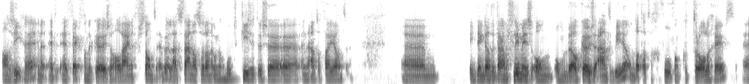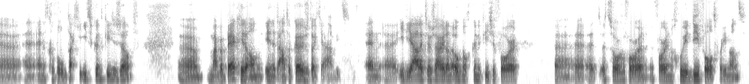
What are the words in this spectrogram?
aan zich hè, en het effect van de keuze al weinig verstand hebben. Laat staan dat ze dan ook nog moeten kiezen tussen uh, een aantal varianten. Um, ik denk dat het daarom slim is om, om wel keuze aan te bieden, omdat dat een gevoel van controle geeft uh, en, het gevoel dat je iets kunt kiezen zelf. Uh, maar beperk je dan in het aantal keuzes dat je aanbiedt. En uh, idealiter zou je dan ook nog kunnen kiezen voor het, het, zorgen voor een, voor een goede default voor iemand,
